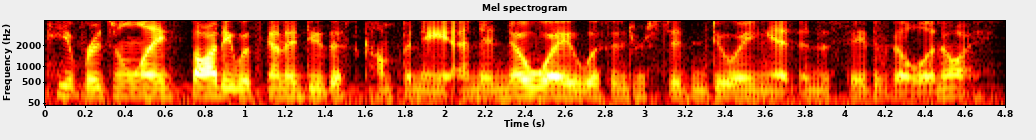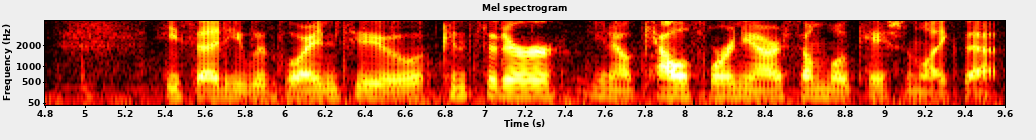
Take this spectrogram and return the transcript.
He originally thought he was going to do this company and in no way was interested in doing it in the state of Illinois. He said he was going to consider, you know, California or some location like that.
